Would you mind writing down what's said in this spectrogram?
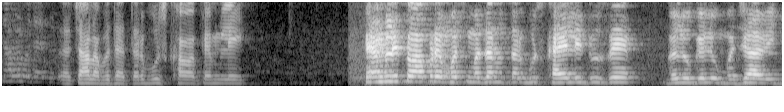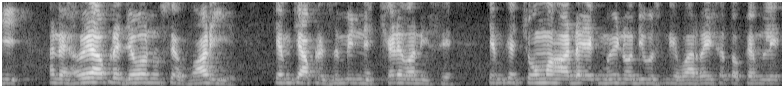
ચાલો બધા ચાલો બધા તરબૂચ ખાવા ફેમિલી ફેમિલી તો આપણે મસ્ત મજાનું તરબૂચ ખાઈ લીધું છે. ગલું ગલું મજા આવી ગઈ. અને હવે આપણે જવાનું છે વાડીએ. કેમ કે આપણે જમીનને ખેડવાની છે. કેમ કે ચોમાસા આડા એક મહિનો દિવસની વાર રહેશે તો ફેમિલી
